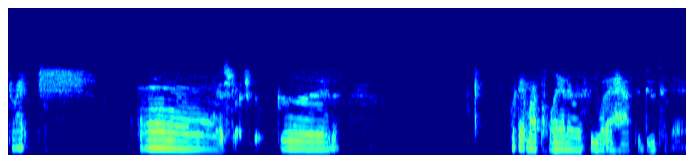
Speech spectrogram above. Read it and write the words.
stretch. Mm, that stretch feels good. Look at my planner and see what I have to do today.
